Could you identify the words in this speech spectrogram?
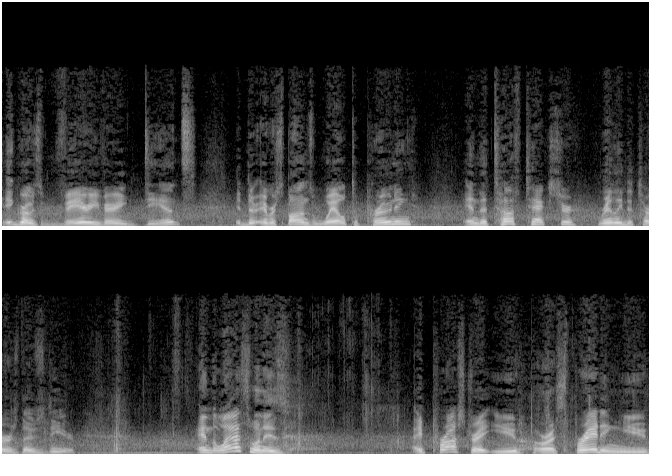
It grows very, very dense it, it responds well to pruning, and the tough texture really deters those deer. And the last one is a prostrate yew or a spreading yew.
